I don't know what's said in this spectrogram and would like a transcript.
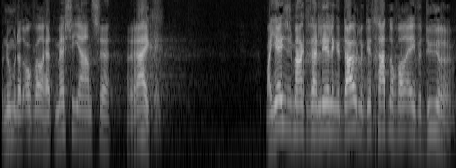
We noemen dat ook wel het Messiaanse Rijk. Maar Jezus maakte zijn leerlingen duidelijk, dit gaat nog wel even duren.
